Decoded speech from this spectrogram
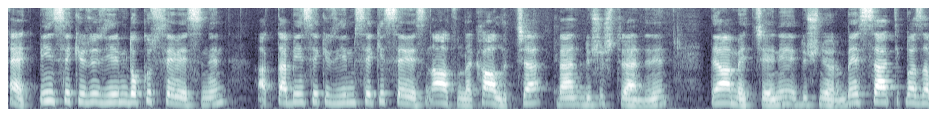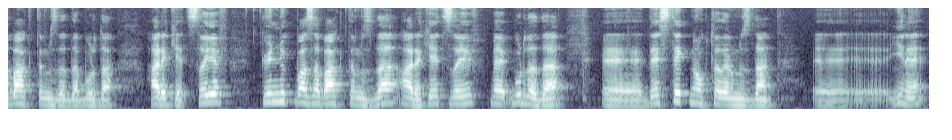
Evet 1829 seviyesinin hatta 1828 seviyesinin altında kaldıkça ben düşüş trendinin devam edeceğini düşünüyorum. 5 saatlik baza baktığımızda da burada hareket zayıf. Günlük baza baktığımızda hareket zayıf ve burada da e, destek noktalarımızdan e, yine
